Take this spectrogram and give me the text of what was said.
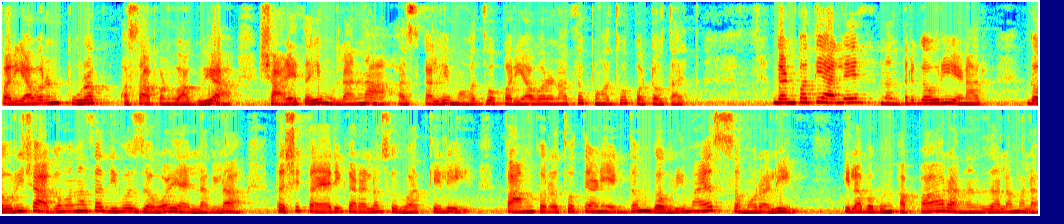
पर्यावरण पूरक असं आपण वागूया. शाळेतही मुलांना आजकाल हे महत्त्व पर्यावरणाचं महत्त्व पटवतायत. गणपती आले नंतर गौरी येणार. गौरीच्या आगमनाचा दिवस जवळ यायला लागला. तशी तयारी करायला सुरुवात केली. काम करत होते आणि एकदम गौरी मायाच समोर आली. तिला बघून अपार आनंद झाला मला.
